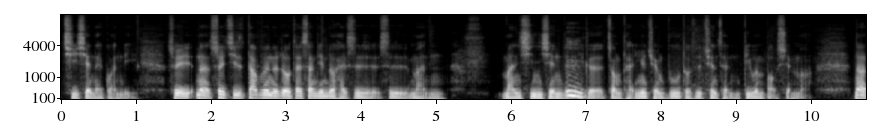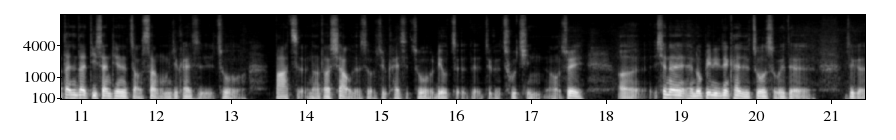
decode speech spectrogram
期限来管理。所以那所以其实大部分的肉在三天都还是是蛮蛮新鲜的一个状态，因为全部都是全程低温保鲜嘛。那但是在第三天的早上，我们就开始做。八折，然后到下午的时候就开始做六折的这个出清，哦，所以呃，现在很多便利店开始做所谓的这个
